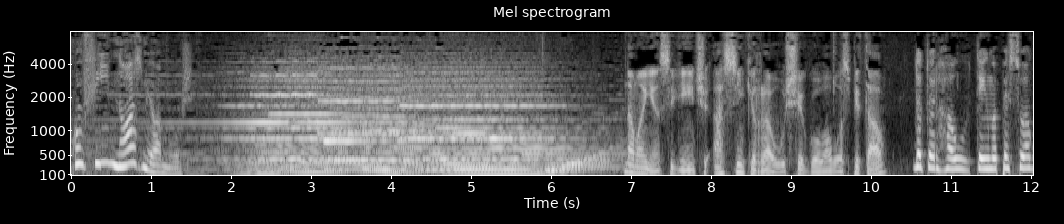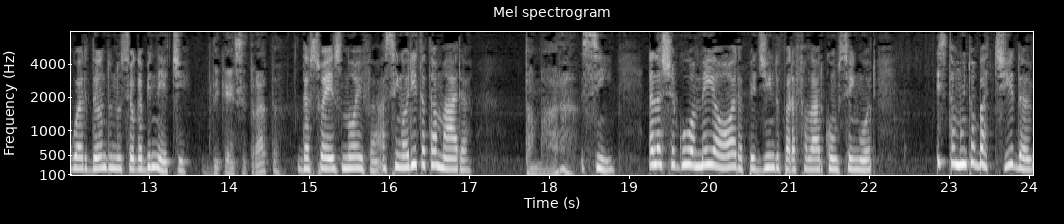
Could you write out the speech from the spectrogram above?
Confie em nós, meu amor. Na manhã seguinte, assim que Raul chegou ao hospital, Doutor Raul, tem uma pessoa aguardando no seu gabinete. De quem se trata? Da sua ex-noiva, a senhorita Tamara. Tamara? Sim. Ela chegou há meia hora pedindo para falar com o senhor. Está muito abatida,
